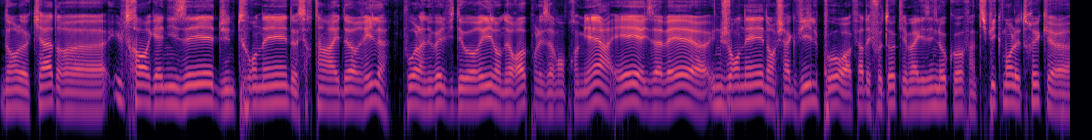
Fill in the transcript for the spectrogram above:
dans le cadre ultra organisé d'une tournée de certains riders reel pour la nouvelle vidéo reel en Europe pour les avant-premières et ils avaient euh, une journée dans chaque ville pour euh, faire des photos avec les magazines locaux. Enfin, typiquement le truc euh,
